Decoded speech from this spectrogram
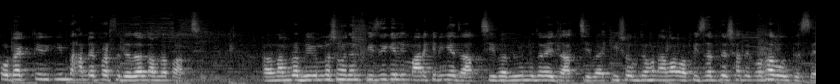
প্রোডাক্টের কিন্তু হান্ড্রেড পার্সেন্ট রেজাল্ট আমরা পাচ্ছি। কারণ আমরা বিভিন্ন সময় যখন ফিজিক্যালি মার্কেটিংয়ে যাচ্ছি বা বিভিন্ন জায়গায় যাচ্ছি বা কৃষক যখন আমার অফিসারদের সাথে কথা বলতেছে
